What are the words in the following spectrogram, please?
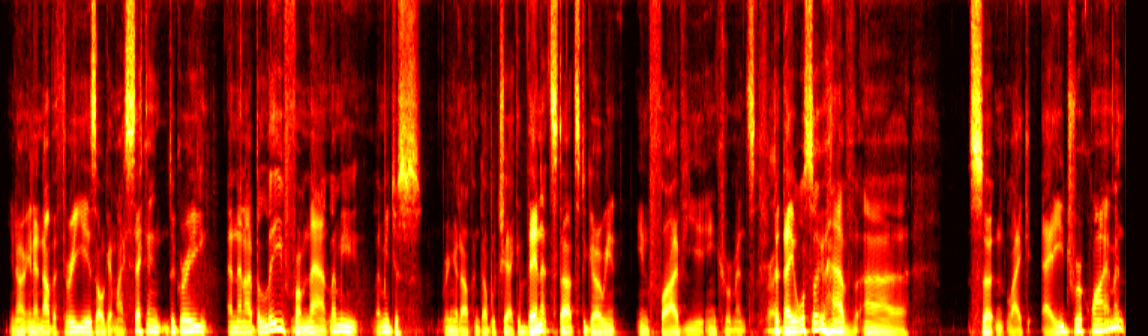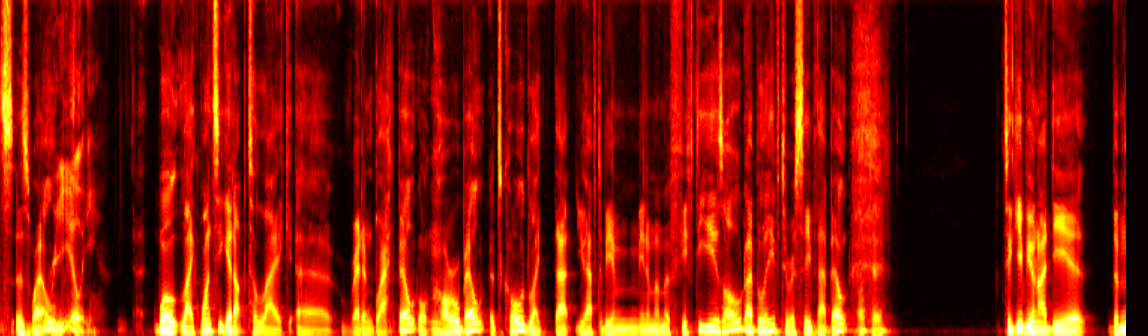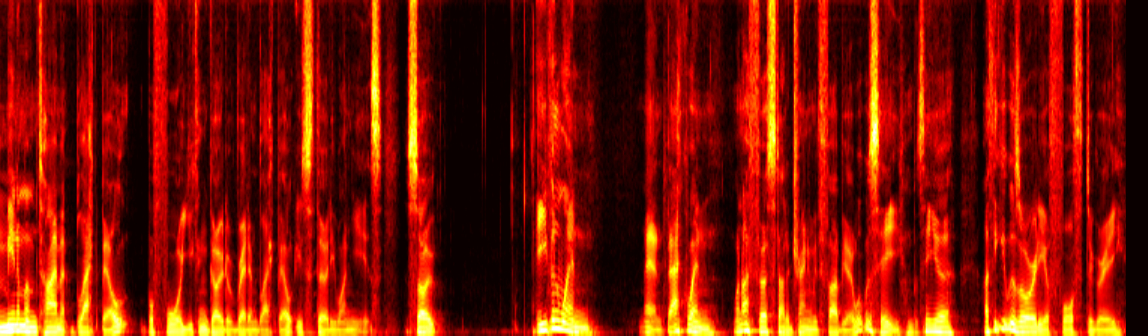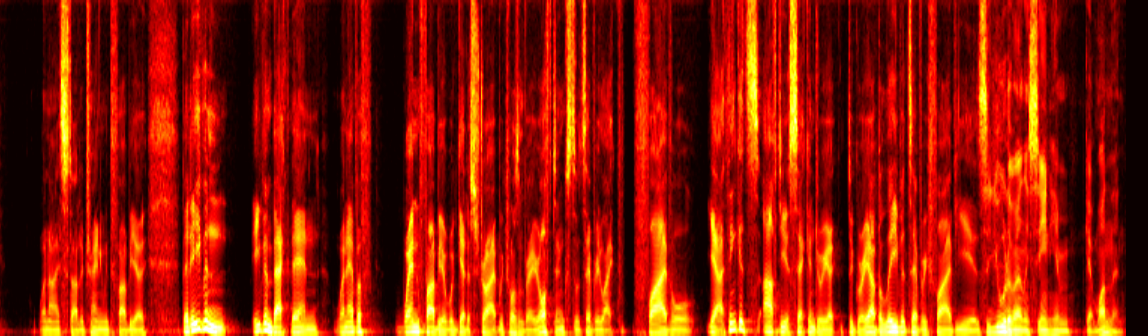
You know, in another three years, I'll get my second degree, and then I believe from that, let me let me just bring it up and double check. Then it starts to go in in five year increments, but they also have uh, certain like age requirements as well Really? Well, like once you get up to like uh, red and black belt or coral belt, it's called like that. You have to be a minimum of fifty years old, I believe, to receive that belt. Okay. To give you an idea, the minimum time at black belt before you can go to red and black belt is thirty-one years. So even when, man, back when when I first started training with Fabio, what was he? Was he a? I think he was already a fourth degree when I started training with Fabio. But even even back then, whenever when Fabio would get a stripe, which wasn't very often because it's every like five or yeah, I think it's after your secondary degree. I believe it's every five years. So you would have only seen him get one then.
